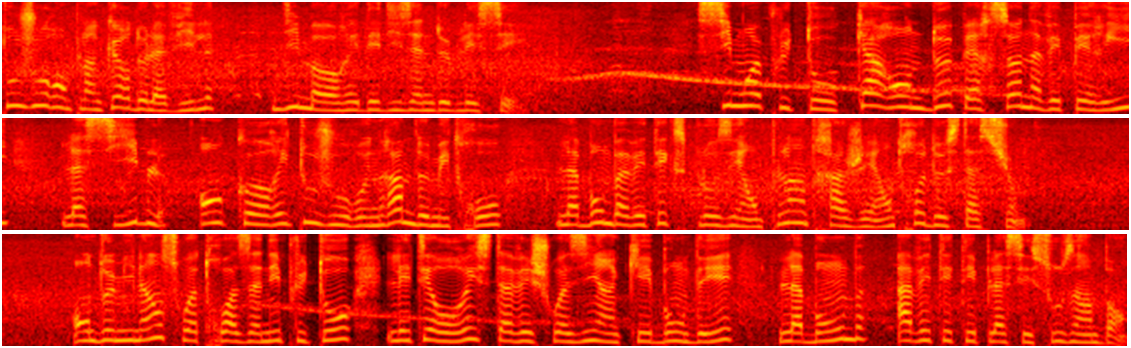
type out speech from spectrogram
toujours en plein cœur de la ville. 10 morts et des dizaines de blessés. Six mois plus tôt, 42 personnes avaient péri. La cible, encore et toujours une rame de métro, la bombe avait explosé en plein trajet entre deux stations. En 2001, soit trois années plus tôt, les terroristes avaient choisi un quai bondé. La bombe avait été placée sous un banc.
